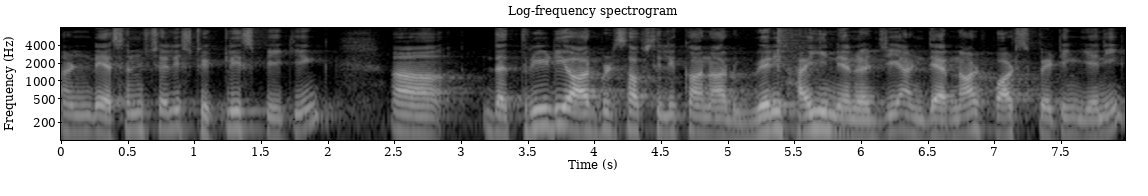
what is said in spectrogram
and essentially strictly speaking uh, the 3D orbits of silicon are very high in energy and they are not participating any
